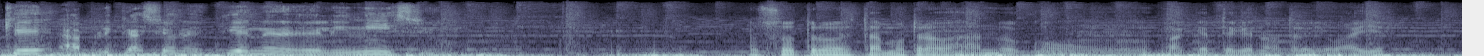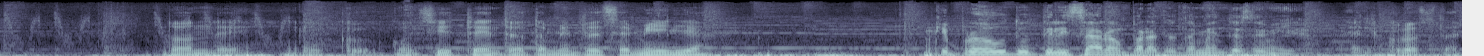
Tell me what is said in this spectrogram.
¿Qué aplicaciones tiene desde el inicio? Nosotros estamos trabajando con un paquete que nos ha traído Bayer, donde co- consiste en tratamiento de semilla, ¿Qué producto utilizaron para tratamiento de semillas? el Crostar.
